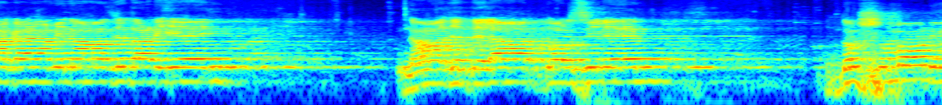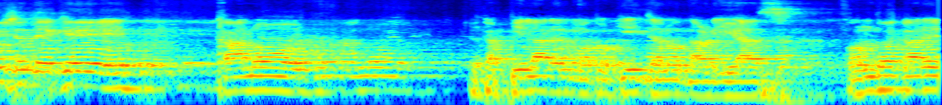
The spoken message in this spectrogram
লাগায় আমি নামাজে দাঁড়িয়ে নামাজে তেলাওয়াত করছিলেন। দুশ্মন এসে দেখে, কালো একটা পিলারের মতো কি যেন দাঁড়িয়ে আছে। অন্ধকারে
